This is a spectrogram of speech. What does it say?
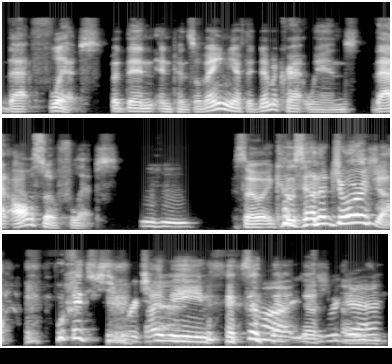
that flips. But then in Pennsylvania, if the Democrat wins, that also flips. Mhm. So it comes down to Georgia, which Georgia. I mean, isn't Come that on, just Georgia. crazy?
